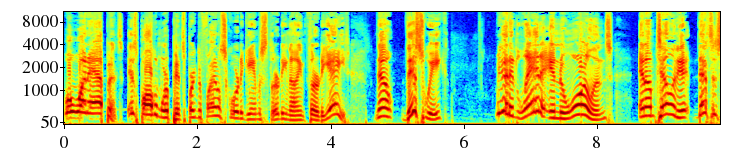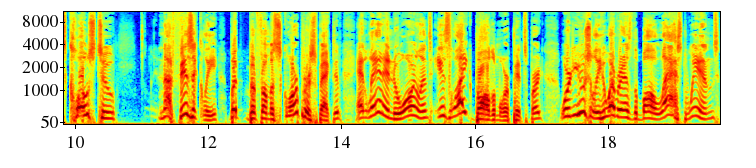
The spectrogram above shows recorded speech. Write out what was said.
Well, what happens? It's Baltimore Pittsburgh. The final score of the game is 39 38. Now, this week, we got Atlanta in New Orleans, and I'm telling you, that's as close to not physically, but but from a score perspective, Atlanta and New Orleans is like Baltimore, Pittsburgh, where usually whoever has the ball last wins.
